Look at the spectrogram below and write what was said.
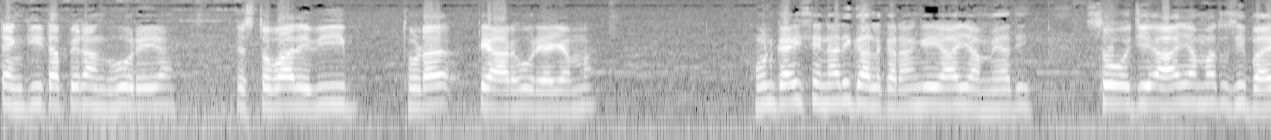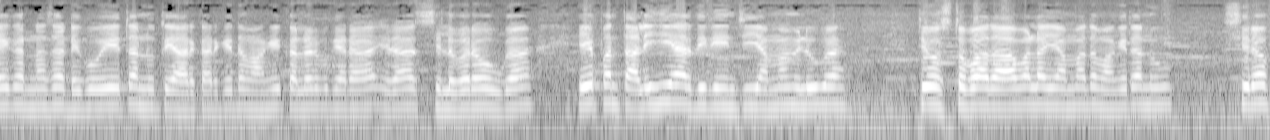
ਟੈਂਗੀ ਟਾਪੇ ਰੰਗ ਹੋ ਰਹੇ ਆ। ਇਸ ਤੋਂ ਬਾਅਦ ਇਹ ਵੀ ਥੋੜਾ ਤਿਆਰ ਹੋ ਰਿਹਾ ਯਾਮਾ। ਹੁਣ ਗਾਈਸ ਇਹਨਾਂ ਦੀ ਗੱਲ ਕਰਾਂਗੇ ਆ ਯਾਮਿਆਂ ਦੀ। ਸੋ ਜੇ ਆ ਯਾਮਾ ਤੁਸੀਂ ਬਾਏ ਕਰਨਾ ਸਾਡੇ ਕੋਲ, ਇਹ ਤੁਹਾਨੂੰ ਤਿਆਰ ਕਰਕੇ ਦਵਾਂਗੇ। ਕਲਰ ਵਗੈਰਾ, ਇਹਦਾ ਸਿਲਵਰ ਹੋਊਗਾ। ਇਹ 45000 ਦੀ ਰੇਂਜ 'ਚ ਯਾਮਾ ਮਿਲੂਗਾ। ਤੇ ਉਸ ਤੋਂ ਬਾਅਦ ਆ ਵਾਲਾ ਯਾਮਾ ਦਵਾਂਗੇ ਤੁਹਾਨੂੰ, ਸਿਰਫ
